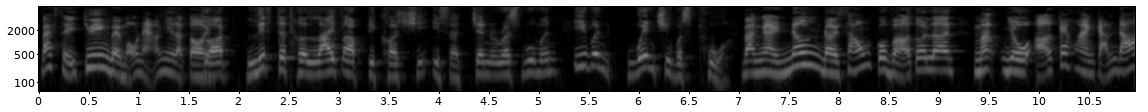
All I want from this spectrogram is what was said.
bác sĩ chuyên về mổ não như là tôi. God lifted her life up because she is a generous woman, even when she was poor. Và Ngài nâng đời sống của vợ tôi lên Mặc dù ở cái hoàn cảnh đó,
